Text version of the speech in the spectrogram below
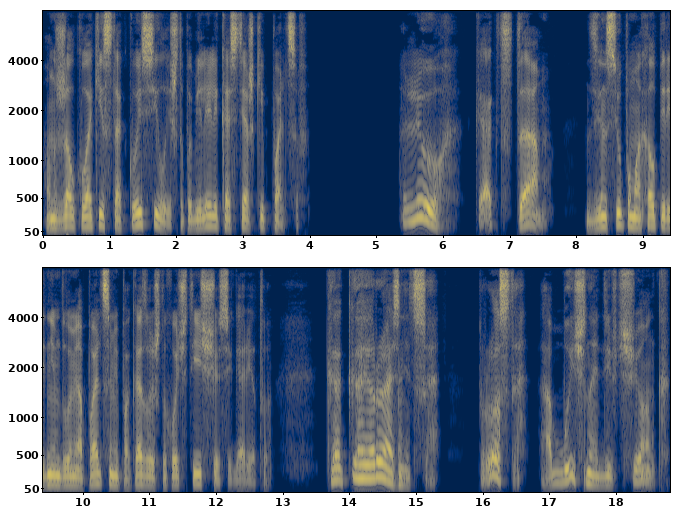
Он сжал кулаки с такой силой, что побелели костяшки пальцев. «Лю, как-то там». Дзинсю помахал перед ним двумя пальцами, показывая, что хочет еще сигарету. «Какая разница? Просто обычная девчонка».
